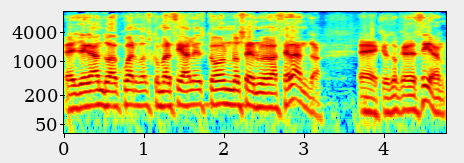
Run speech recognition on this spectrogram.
eh, llegando a acuerdos comerciales con, no sé, Nueva Zelanda, eh, que es lo que decían.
